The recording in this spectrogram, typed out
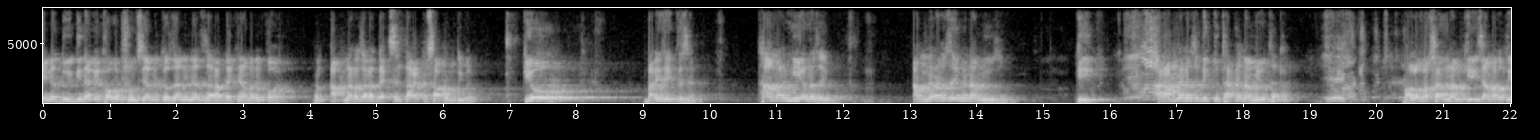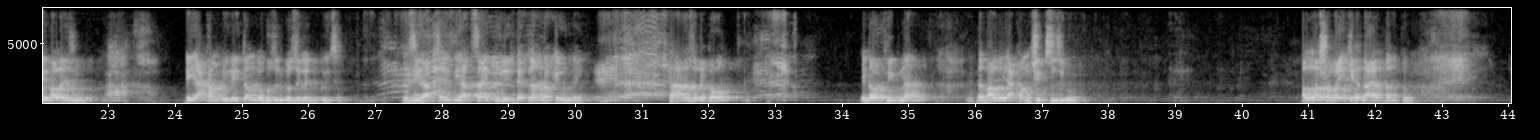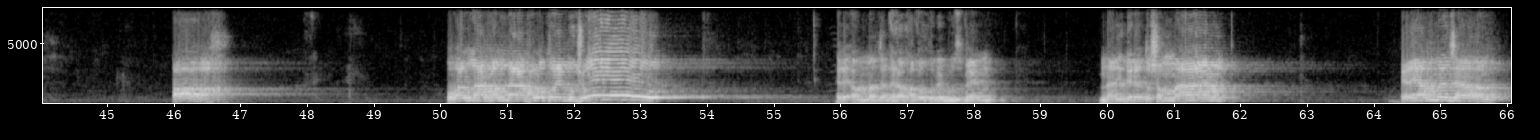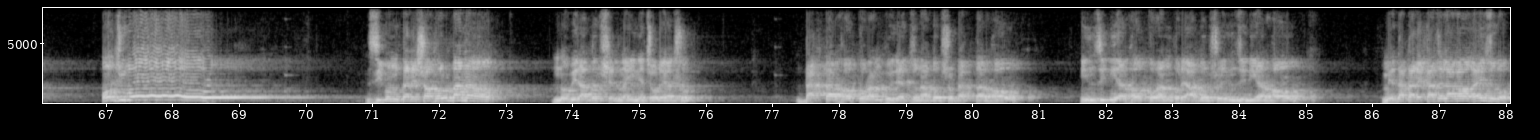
এই না দুই দিন আগে খবর শুনছি, আমি তো জানি না যারা দেখে আমারে কয়। আপনারা যারা দেখছেন, তারা একটু সাপোর্ট দিবেন। কেউ বাড়ি যাইতেছেন? তা আমার নিয়ে না যাইব। আপনারাও যাইবেন, আমিও যাইব। কি? আর আপনারা যদি একটু থাকেন, আমিও থাকি। ভালোবাসার নাম কি? এই যে আমার তুই ভালাই যাবে এই আকাম কইলেই তো আমাকে হুজুর গজেলে ঢুকেছেন জিহাদ চাই জিহাদ চাই, পুলিশ দেখলে আমরা কেউ নেই। হ্যাঁ আরও জোরে কও। এটাও ঠিক না? ভালোই আকাম শিখছো জীবন। আল্লাহ সবাইকে হেদায়াত দান করুন। আহ! ও আল্লাহর বান্দারা ভালো করে বুঝো। আরে আম্মা জানেরা ভালো করে বুঝবেন। নারীদের এত সম্মান। এরে আম্মা জান, ও যুব জীবনটারে সফল বানাও। নবীর আদর্শের লাইনে চলে আসো। ডাক্তার হও, কোরআন ভৈর একজন আদর্শ ডাক্তার হও। ইঞ্জিনিয়ার হও, কোরআন করে আদর্শ ইঞ্জিনিয়ার হও। মেধাটারে কাজে লাগাও এই যুবক।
